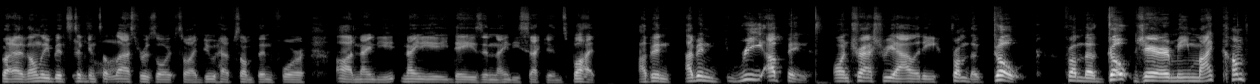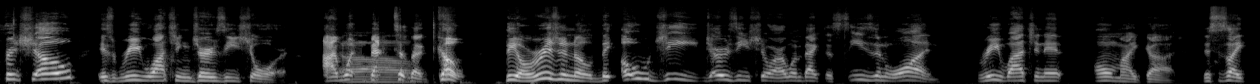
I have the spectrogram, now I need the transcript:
But I've only been sticking to lot. last resort, so I do have something for uh 90 90 days and 90 seconds. But I've been I've been re-upping on trash reality from the GOAT. From the GOAT, Jeremy. My comfort show is rewatching Jersey Shore. I went back to Oh. the GOAT, the original, the OG Jersey Shore. I went back to season one, rewatching it. Oh my god. This is like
